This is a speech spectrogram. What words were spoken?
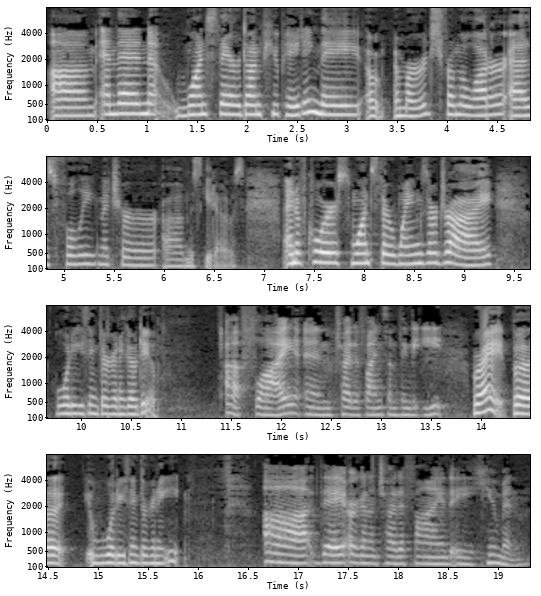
Um, and then once they're done pupating, they uh, emerge from the water as fully mature uh, mosquitoes. And of course, once their wings are dry, what do you think they're going to go do? uh, fly and try to find something to eat. Right, but what do you think they're going to eat? Uh, they are going to try to find a human,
